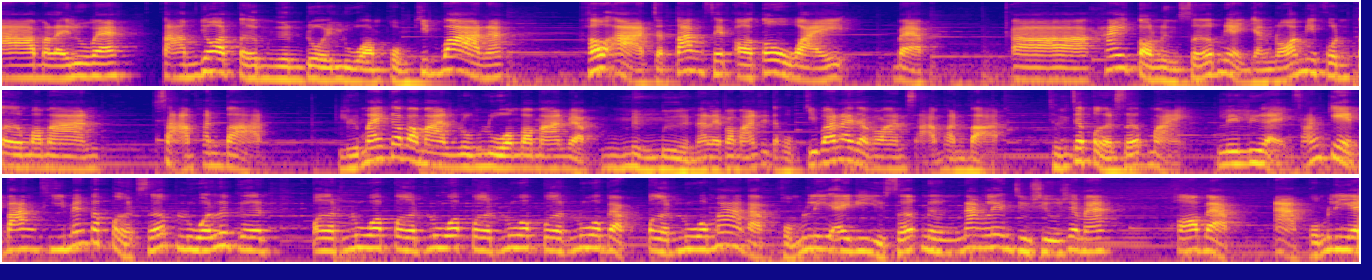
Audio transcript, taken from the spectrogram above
ตามอะไรรู้ไหมตามยอดเติมเงินโดยรวม ผมคิดว่านะเขาอาจจะตั้งเซตออโต้ไว้แบบอ่าให้ต่อหนึ่งเซิร์ฟเนี่ยอย่างน้อยมีคนเติมประมาณ 3,000 บาท หรือไม่ก็ประมาณรวมๆประมาณแบบ 10,000 อะไรประมาณนี้แต่ผมคิดว่าน่าจะประมาณ 3,000 บาท ถึงจะเปิดเซิร์ฟใหม่เรื่อยๆ สังเกตบางทีแม่งก็เปิดเซิร์ฟรัวเหลือเกิน เปิดรัว เปิดรัว เปิดรัว เปิดรัวแบบเปิดรัวมากอะผมรีไอดีอยู่เซิร์ฟหนึ่งนั่งเล่นชิวๆใช่ไหมพอแบบอะผมรีไอ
